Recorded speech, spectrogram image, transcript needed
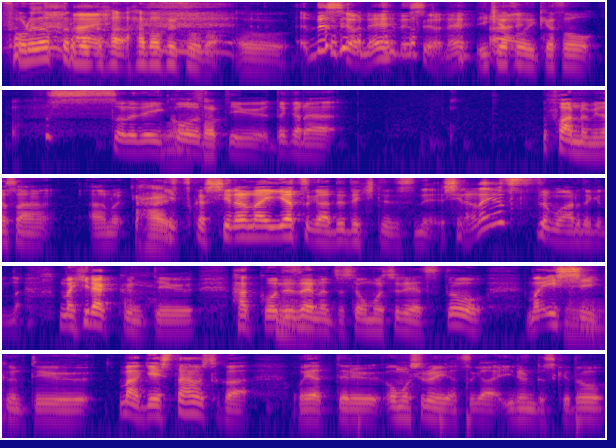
それだったら僕はは、話せそうだ、うん、ですよねですよね。いけそう、、はい。けそそれでいこうっていうだからファンの皆さんあの、はい。い、つか知らないやつが出てきてですね知らないやつってもあれだけどな、まあ、平君っていう発行デザイナーとして面白いやつと、まあ、イッシー君っていう、まあ、ゲストハウスとかをやってる面白いやつがいるんですけど、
